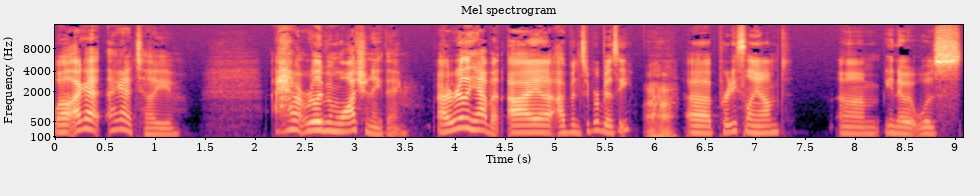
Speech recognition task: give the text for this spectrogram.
Well, I got I got to tell you, I haven't really been watching anything. I really haven't. I uh, I've been super busy, Uh huh. uh, pretty slammed. Um, you know, it was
